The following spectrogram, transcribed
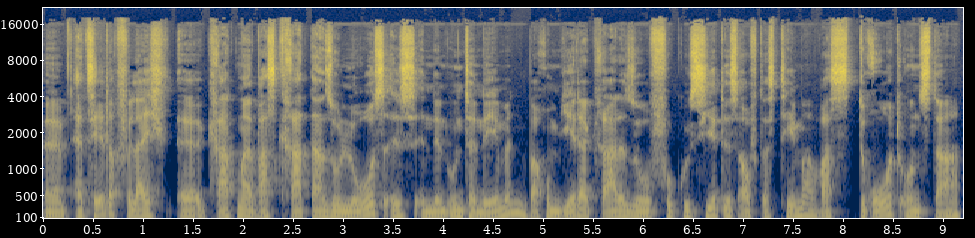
Äh, erzähl doch vielleicht äh, gerade mal, was gerade da so los ist in den Unternehmen, warum jeder gerade so fokussiert ist auf das Thema, was droht uns da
